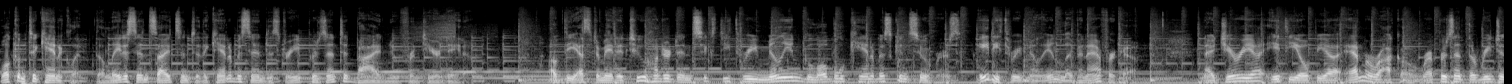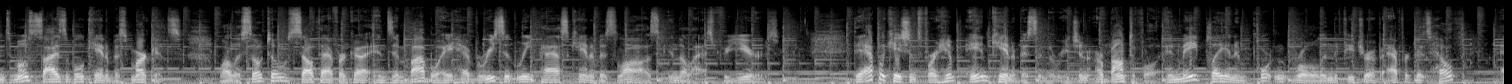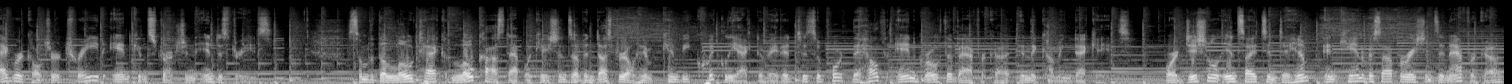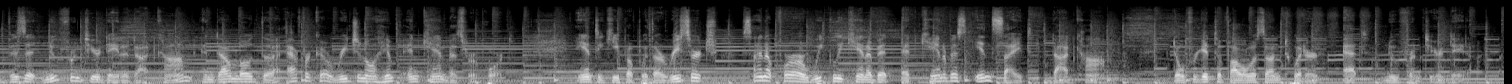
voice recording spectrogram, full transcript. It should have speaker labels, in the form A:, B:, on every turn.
A: Welcome to CannaClip, the latest insights into the cannabis industry presented by New Frontier Data. Of the estimated 263 million global cannabis consumers, 83 million live in Africa. Nigeria, Ethiopia, and Morocco represent the region's most sizable cannabis markets, while Lesotho, South Africa, and Zimbabwe have recently passed cannabis laws in the last few years. The applications for hemp and cannabis in the region are bountiful and may play an important role in the future of Africa's health, agriculture, trade, and construction industries. Some of the low tech, low cost applications of industrial hemp can be quickly activated to support the health and growth of Africa in the coming decades. For additional insights into hemp and cannabis operations in Africa, visit newfrontierdata.com and download the Africa Regional Hemp and Cannabis Report. And to keep up with our research, sign up for our weekly Cannabit at cannabisinsight.com. Don't forget to follow us on Twitter at New Frontier Data.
